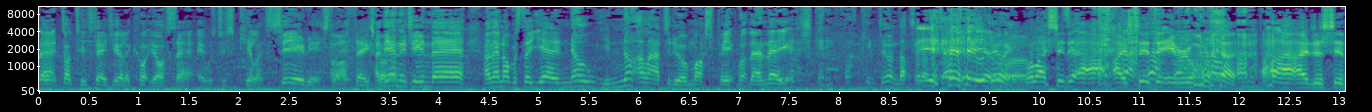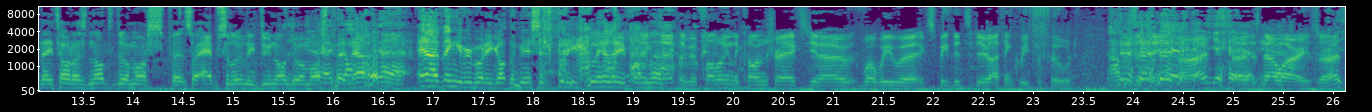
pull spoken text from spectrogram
uh, Dogtooth stage earlier, cut your set. It was just killer, seriously. Oh, thanks, And the energy in there, and then obviously, yeah, no, you're not allowed to do a mosh pit, but then there, you just get it fucking done. That's what I'm saying. Do it. Well, I said to, I, I said to everyone, I, I just said they told us not to do a mosh pit, so absolutely do not do a mosh Yeah, pit exactly, now. yeah. And I think everybody got the message pretty clearly Yeah, from the. exactly. We're following the contracts, you know, what we were expected to do, I think we fulfilled. Absolutely. All right? Yeah, so there's no yeah. worries, all right?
